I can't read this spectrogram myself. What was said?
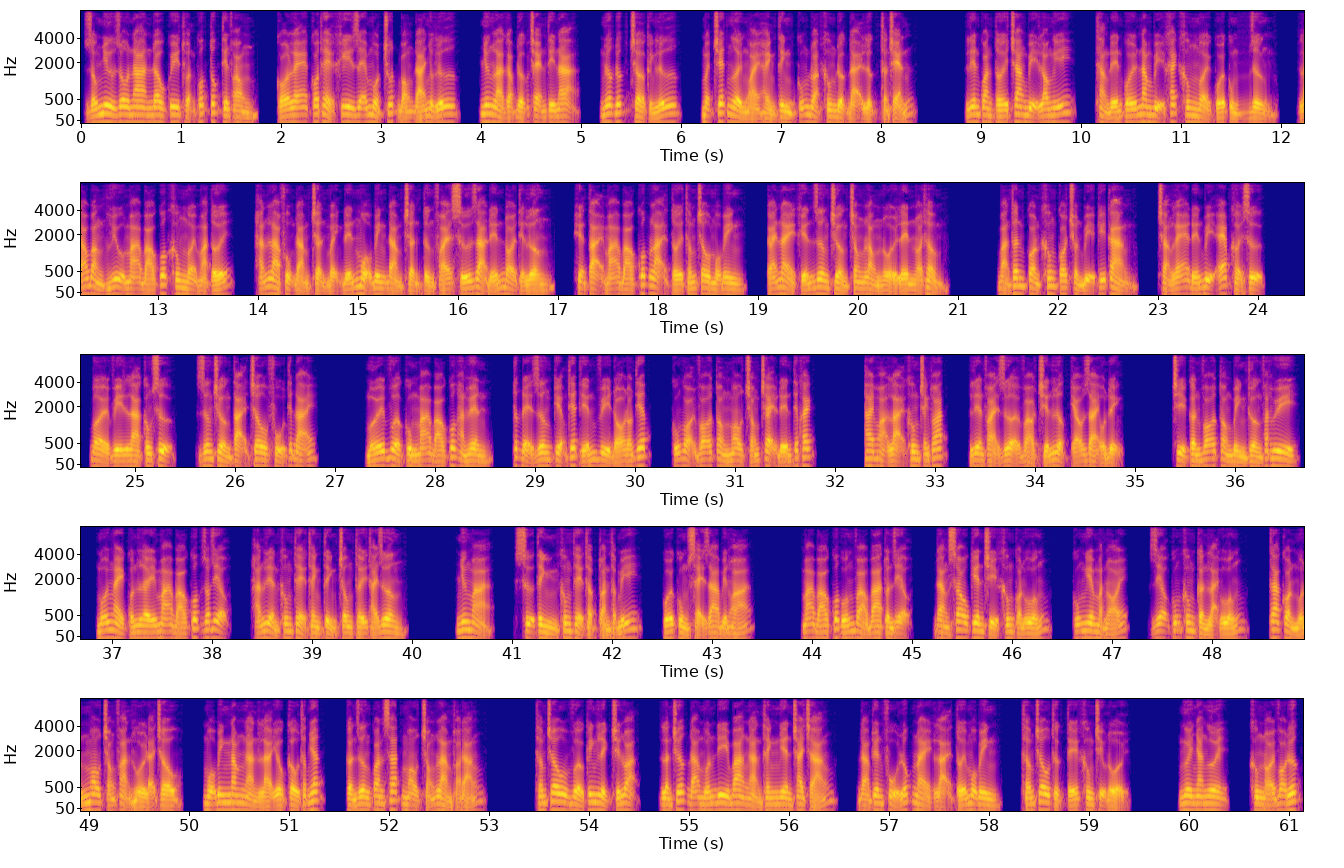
giống như Ronaldo quy thuận quốc túc tiên phong, có lẽ có thể khi dễ một chút bóng đá nhược lữ, nhưng là gặp được Argentina, nước Đức chờ kính lữ, mệt chết người ngoài hành tinh cũng đoạt không được đại lực thần chén. Liên quan tới trang bị lo nghĩ, thẳng đến cuối năm bị khách không mời cuối cùng dừng, lão bằng hữu mã báo quốc không mời mà tới, hắn là phụng đảm trận mệnh đến mộ binh đảm trận từng phái sứ giả đến đòi tiền lương, hiện tại mã báo quốc lại tới thấm châu mộ binh, cái này khiến Dương Trường trong lòng nổi lên nói thầm. Bản thân còn không có chuẩn bị kỹ càng, chẳng lẽ đến bị ép khởi sự? Bởi vì là công sự, Dương Trường tại châu phủ tiếp đãi, mới vừa cùng mã báo quốc Hàn Huyên, tức để Dương Kiệm thiết tiến vì đó đón tiếp, cũng gọi võ tòng mau chóng chạy đến tiếp khách. Hai họa lại không tránh thoát liền phải dựa vào chiến lược kéo dài ổn định. Chỉ cần võ tòng bình thường phát huy mỗi ngày quấn lấy mã báo quốc rót rượu hắn liền không thể thanh tỉnh trông thấy thái dương. Nhưng mà sự tình không thể thập toàn thập mỹ cuối cùng xảy ra biến hóa. Mã báo quốc uống vào ba tuần rượu đằng sau kiên trì không còn uống cũng nghiêm mặt nói rượu cũng không cần lại uống ta còn muốn mau chóng phản hồi đại châu mộ binh năm ngàn là yêu cầu thấp nhất, cần dương quan sát mau chóng làm thỏa đáng. Thấm châu vừa kinh lịch chiến loạn, lần trước đã muốn đi ba ngàn thanh niên trai tráng, đàm tuyên phủ lúc này lại tới mộ binh, thấm châu thực tế không chịu nổi. Ngươi nhà ngươi, không nói võ đức.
